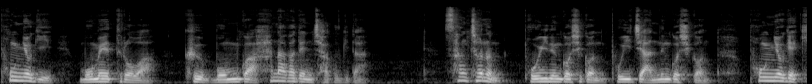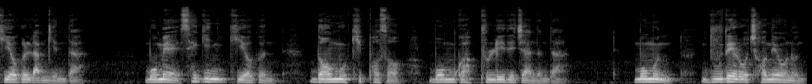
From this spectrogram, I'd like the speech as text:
폭력이 몸에 들어와 그 몸과 하나가 된 자국이다. 상처는 보이는 것이건 보이지 않는 것이건 폭력의 기억을 남긴다. 몸에 새긴 기억은 너무 깊어서 몸과 분리되지 않는다. 몸은 누대로 전해오는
